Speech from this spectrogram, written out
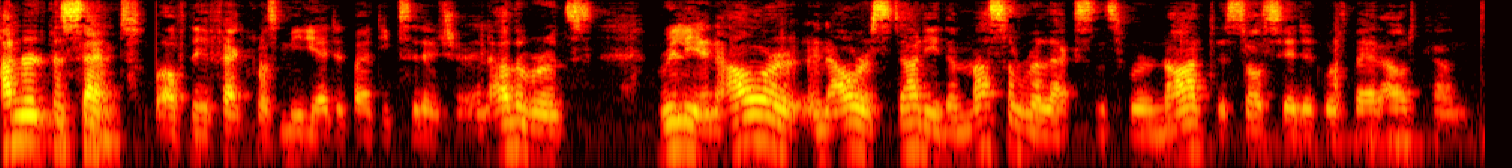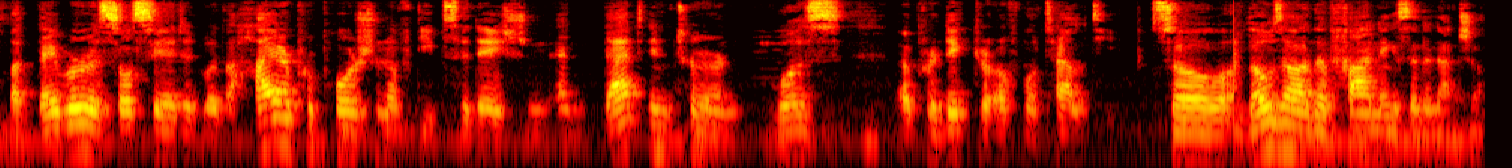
100% of the effect was mediated by deep sedation. In other words, really in our in our study, the muscle relaxants were not associated with bad outcome, but they were associated with a higher proportion of deep sedation, and that in turn was a predictor of mortality. So those are the findings in a nutshell.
